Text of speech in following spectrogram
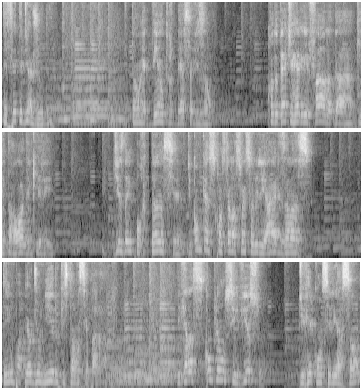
é feita de ajuda. Então é dentro dessa visão. Quando o Bert Hellinger fala da quinta ordem, que ele diz da importância de como que as constelações familiares elas têm um papel de unir o que estava separado e que elas cumprem um serviço de reconciliação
